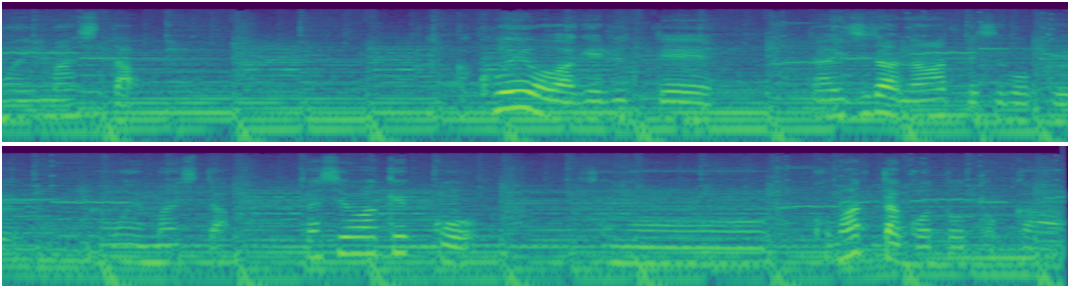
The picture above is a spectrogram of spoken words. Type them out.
思いました。なんか声を上げるって大事だなってすごく思いました。私は結構その困ったこととか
